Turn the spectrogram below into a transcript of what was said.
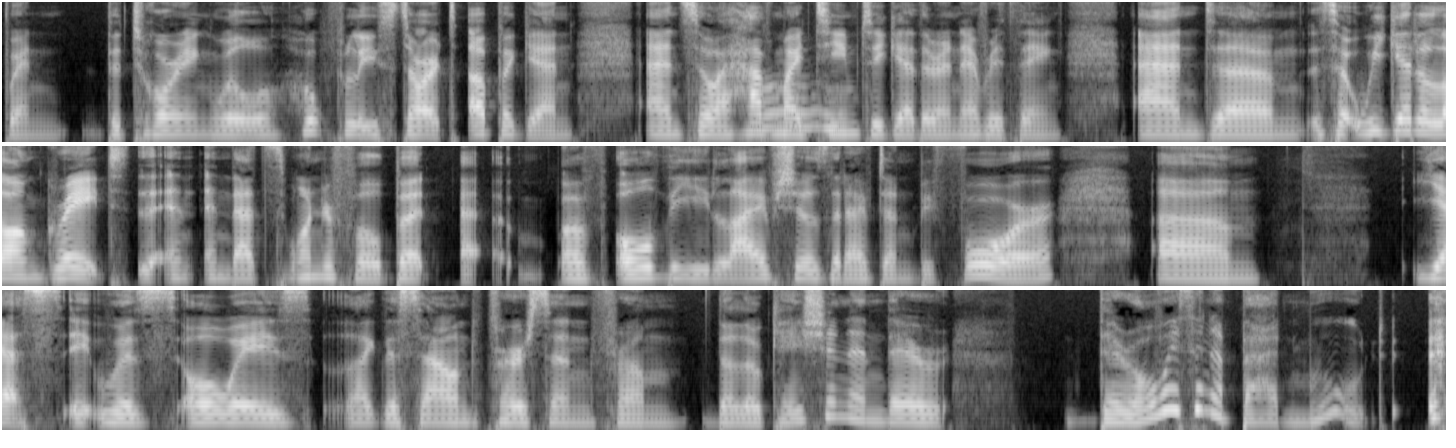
when the touring will hopefully start up again. And so I have my Oh. team together and everything, and um, so we get along great, and and that's wonderful. But uh, of all the live shows that I've done before, um, yes, it was always like the sound person from the location, and they're they're always in a bad mood.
